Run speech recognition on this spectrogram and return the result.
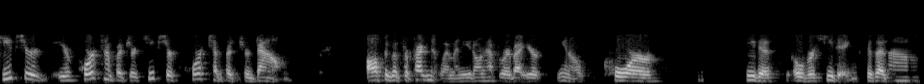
keeps your your core temperature keeps your core temperature down. Also good for pregnant women. You don't have to worry about your, you know, core fetus overheating because that's Wow.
